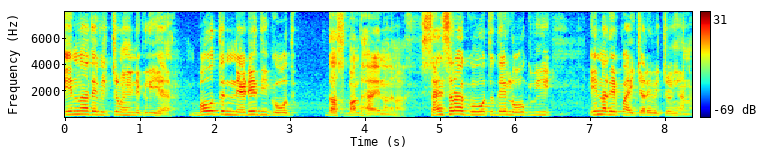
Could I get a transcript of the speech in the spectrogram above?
ਇਹਨਾਂ ਦੇ ਵਿੱਚੋਂ ਹੀ ਨਿਕਲੀ ਹੈ। ਬਹੁਤ ਨੇੜੇ ਦੀ ਗੋਤ ਦਾ ਸੰਬੰਧ ਹੈ ਇਹਨਾਂ ਦੇ ਨਾਲ। ਸੈਂਸਰਾ ਗੋਤ ਦੇ ਲੋਕ ਵੀ ਇਹਨਾਂ ਦੇ ਭਾਈਚਾਰੇ ਵਿੱਚੋਂ ਹੀ ਹਨ।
